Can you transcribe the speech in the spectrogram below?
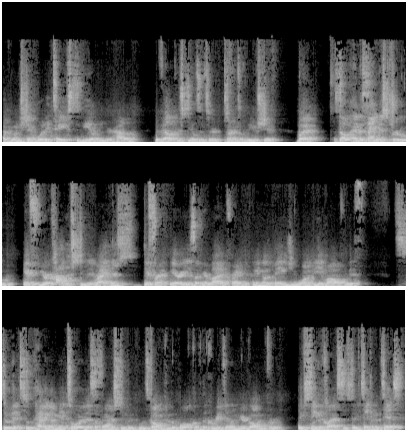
help you understand what it takes to be a leader, how to develop your skills in terms of leadership but so, and the same is true if you're a college student, right? There's different areas of your life, right? Depending on the things you want to be involved with. Students who having a mentor that's a former student who's gone through the bulk of the curriculum you're going through. They've seen the classes, they've taken the test,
